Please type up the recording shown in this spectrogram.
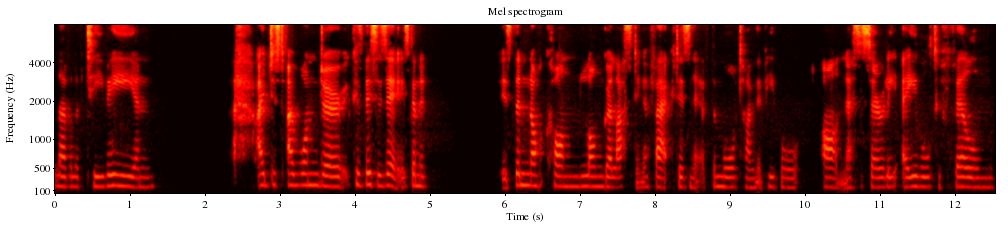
level of TV. And I just I wonder because this is it. It's gonna it's the knock on longer lasting effect, isn't it? Of the more time that people aren't necessarily able to film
